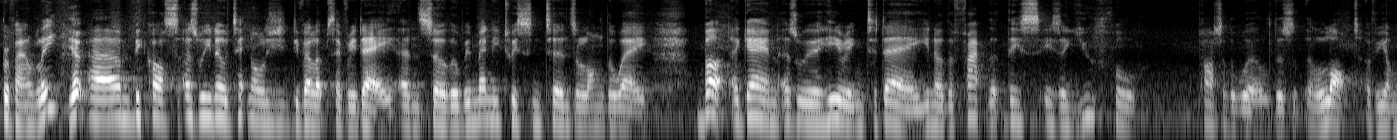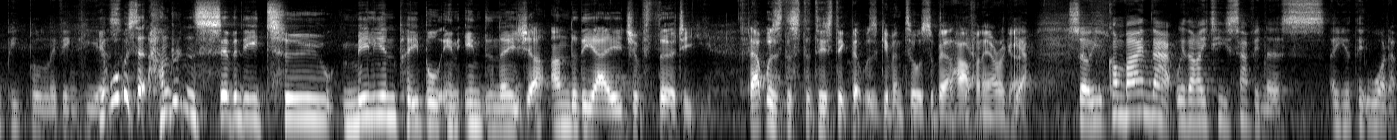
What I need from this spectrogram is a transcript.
profoundly. Yep. Um, because, as we know, technology develops every day, and so there'll be many twists and turns along the way. But again, as we were hearing today, you know, the fact that this is a youthful part of the world, there's a lot of young people living here. Yeah, what was that? 172 million people in Indonesia under the age of 30. That was the statistic that was given to us about half an hour ago. Yeah. So you combine that with IT savviness, and you think what a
